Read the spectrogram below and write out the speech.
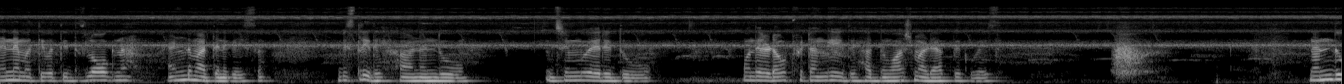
ನೆನ್ನೆ ಮತ್ತು ಇವತ್ತಿದ್ದು ವ್ಲಾಗ್ನ ಎಂಡ್ ಮಾಡ್ತೇನೆ ಗೈಸ್ ಬಿಸಿಲಿದೆ. ನಂದು ಜಿಮ್ ವೇರಿದ್ದು ಒಂದೆರಡು ಔಟ್ಫಿಟ್ ಹಂಗೆ ಇದೆ. ಅದನ್ನ ವಾಶ್ ಮಾಡಿ ಹಾಕಬೇಕು ಗೈಸ್ ನಂದು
